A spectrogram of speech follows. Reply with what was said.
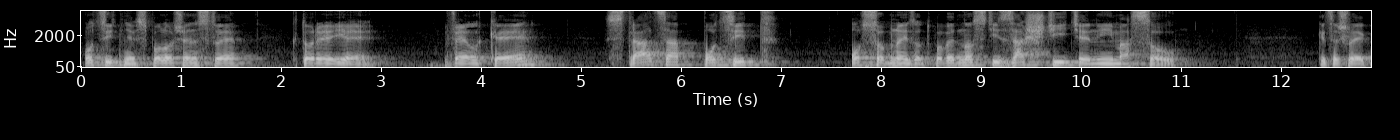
ocitne v spoločenstve, ktoré je veľké, stráca pocit osobnej zodpovednosti zaštítený masou. Keď sa človek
